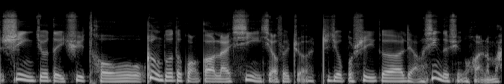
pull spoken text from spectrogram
适应就得去投更多的广告来吸引消费者，这就不是一个良性的循环了嘛？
